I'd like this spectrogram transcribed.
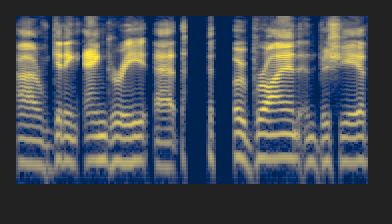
uh, getting angry at O'Brien and Bashir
